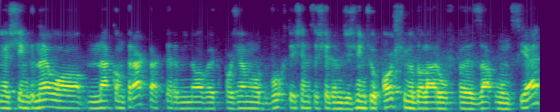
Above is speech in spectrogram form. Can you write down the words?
e, sięgnęło na kontraktach terminowych poziomu 2078 dolarów e, za uncję.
